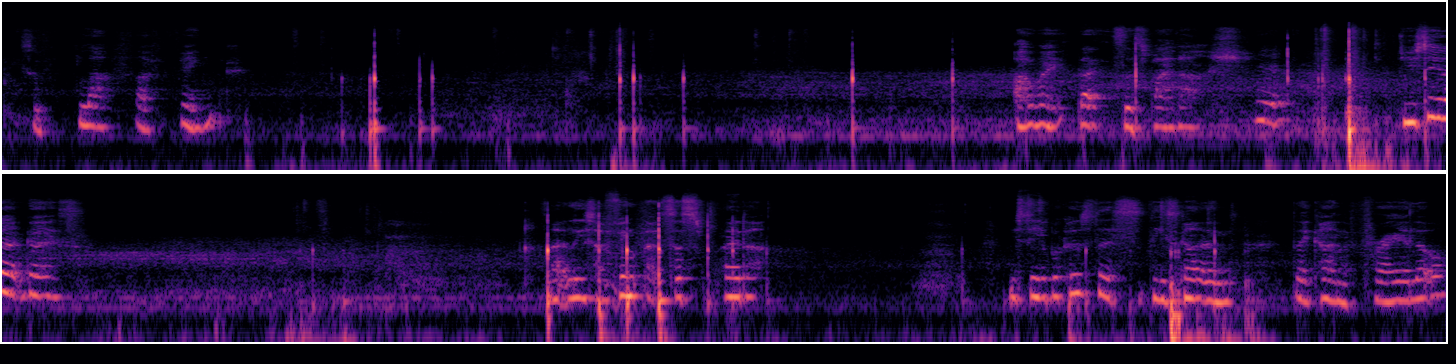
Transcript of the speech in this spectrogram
a piece of fluff, I think. Oh wait, that's the spider. Shit. Do you see that guys? At least I think that's a spider. You see, because this these curtains they kind of fray a little.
